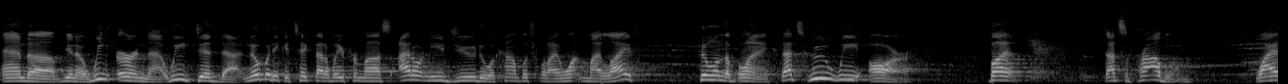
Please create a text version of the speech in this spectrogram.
And, uh, you know, we earned that. We did that. Nobody could take that away from us. I don't need you to accomplish what I want in my life. Fill in the blank. That's who we are. But that's a problem. Why,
